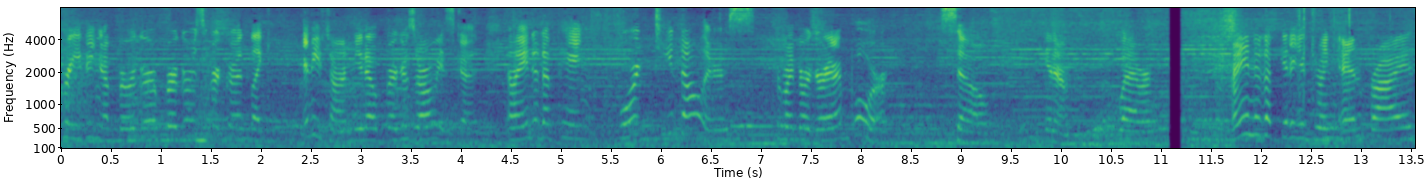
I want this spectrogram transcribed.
craving a burger. Burgers are good like anytime, you know, burgers are always good. And I ended up paying $14 for my burger and I'm poor. So, you know, whatever. Up getting a drink and fries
